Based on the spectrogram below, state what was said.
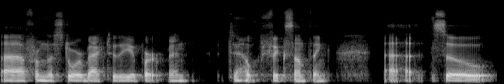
uh, from the store back to the apartment to help fix something. Uh, so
